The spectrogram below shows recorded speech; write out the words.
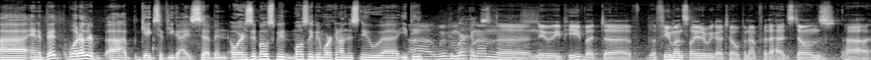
uh, and a bit, what other uh, gigs have you guys uh, been, or has it mostly mostly been working on this new uh, EP? Uh, we've been working on the new EP, but uh, a few months later, we got to open up for the Headstones uh,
